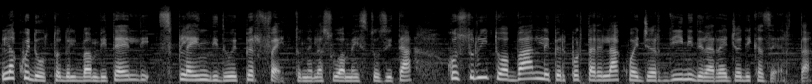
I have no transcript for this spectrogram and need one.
l'acquedotto del Bambitelli, splendido e perfetto nella sua maestosità, costruito a valle per portare l'acqua ai giardini della reggia di Caserta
